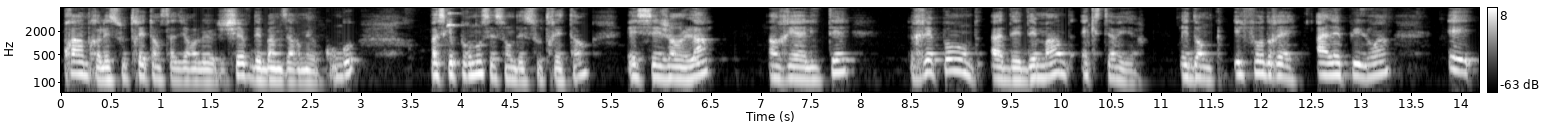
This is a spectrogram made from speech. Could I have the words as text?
prendre les sous-traitants, c'est-à-dire le chef des bandes armées au Congo, parce que pour nous, ce sont des sous-traitants, et ces gens-là, en réalité, répondent à des demandes extérieures. Et donc, il faudrait aller plus loin et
